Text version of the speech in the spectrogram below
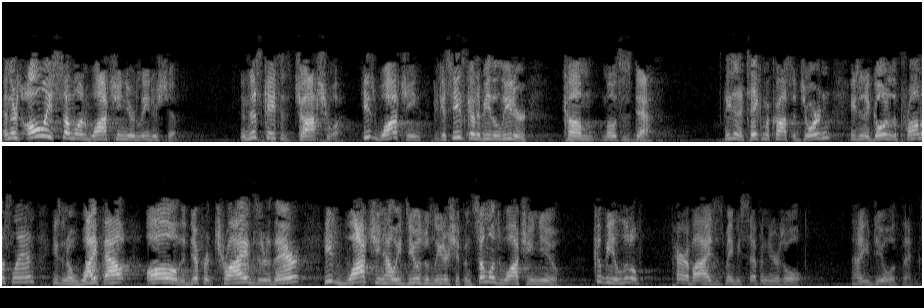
And there's always someone watching your leadership. In this case, it's Joshua. He's watching because he's going to be the leader come Moses' death. He's going to take him across the Jordan. He's going to go to the promised land. He's going to wipe out all the different tribes that are there. He's watching how he deals with leadership, and someone's watching you. Could be a little pair of eyes that's maybe seven years old. How you deal with things.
